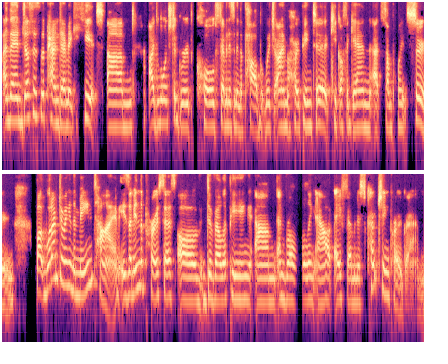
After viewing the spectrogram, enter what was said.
and then just as the pandemic hit, um, I'd launched a group called Feminism in the Pub, which I'm hoping to kick off again at some point soon. But what I'm doing in the meantime is I'm in the process of developing um, and rolling out a feminist coaching program.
